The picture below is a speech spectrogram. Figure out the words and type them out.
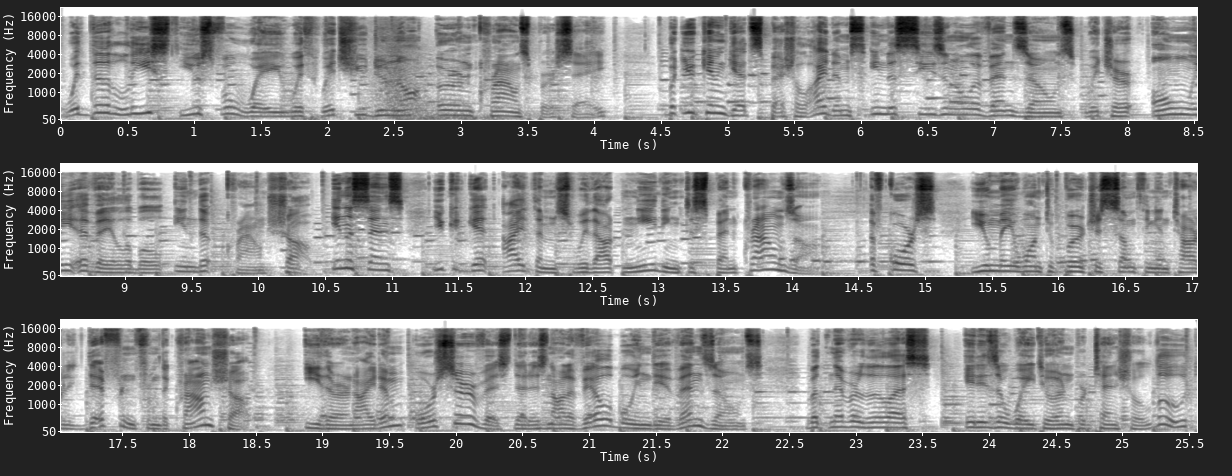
with the least useful way with which you do not earn crowns per se, but you can get special items in the seasonal event zones which are only available in the crown shop. In a sense, you could get items without needing to spend crowns on. Of course, you may want to purchase something entirely different from the crown shop, either an item or service that is not available in the event zones, but nevertheless, it is a way to earn potential loot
